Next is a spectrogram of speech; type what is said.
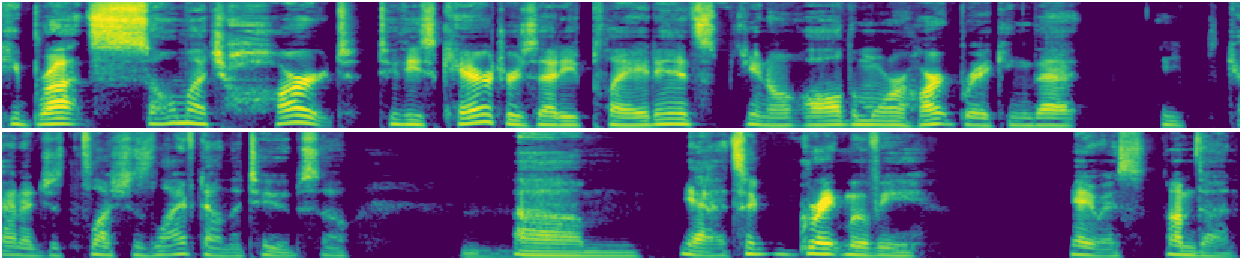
he brought so much heart to these characters that he played, and it's you know all the more heartbreaking that he kind of just flushed his life down the tube. So, Mhm. um, yeah, it's a great movie. Anyways, I'm done.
